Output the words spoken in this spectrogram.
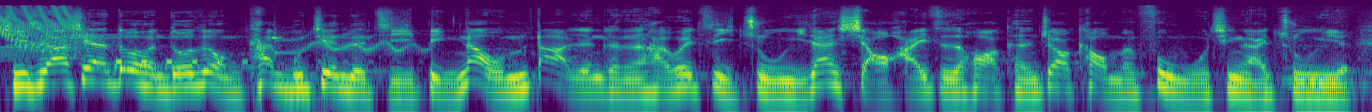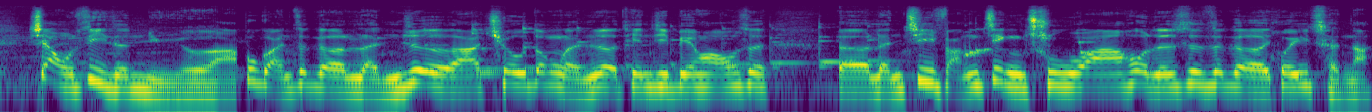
其实他现在都有很多这种看不见的疾病，那我们大人可能还会自己注意，但小孩子的话，可能就要靠我们父母亲来注意。像我自己的女儿啊，不管这个冷热啊，秋冬冷热天气变化，或是呃冷气房进出啊，或者是这个灰尘啊，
